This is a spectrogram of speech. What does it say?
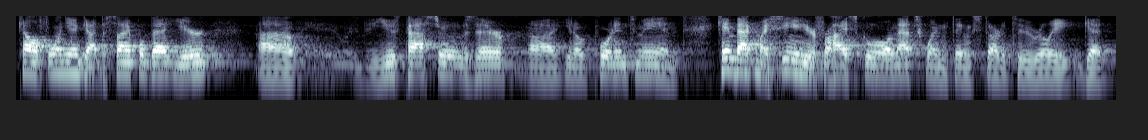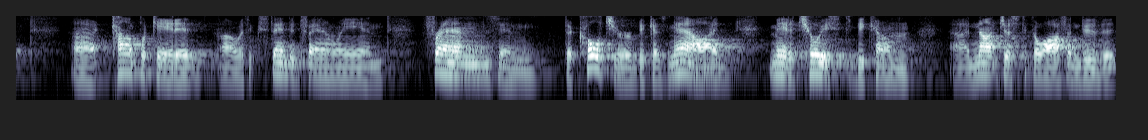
California, got discipled that year. Uh, the youth pastor that was there, uh, you know, poured into me, and came back my senior year for high school, and that's when things started to really get uh, complicated uh, with extended family and friends and the culture, because now I'd made a choice to become uh, not just to go off and do the,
